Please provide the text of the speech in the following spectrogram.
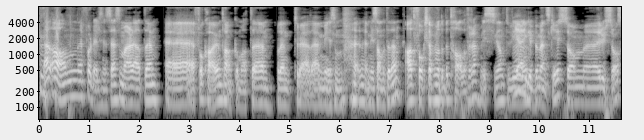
det er en annen fordel, syns jeg, som er det at eh, folk har jo en tanke om at eh, Og den tror jeg det er mye, som, det er mye sannhet til den. At folk skal på en måte betale for seg. Hvis ikke sant? vi er en Mm. gruppe mennesker som eh, ruser oss,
